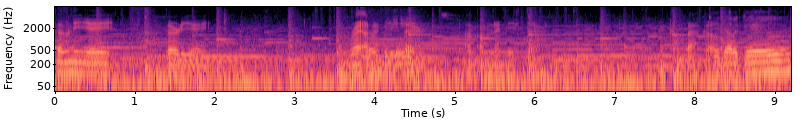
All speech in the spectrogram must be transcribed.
seventy-eight, thirty-eight. I'm right underneath there. I'm, I'm underneath there. I come back up. We gotta go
